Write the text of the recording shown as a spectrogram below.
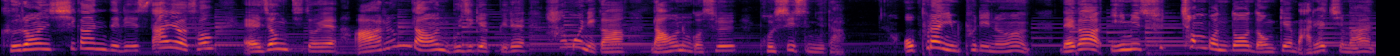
그런 시간들이 쌓여서 애정 지도의 아름다운 무지갯빛의 하모니가 나오는 것을 볼 수 있습니다. 오프라 인프리는 내가 이미 수천 번도 넘게 말했지만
